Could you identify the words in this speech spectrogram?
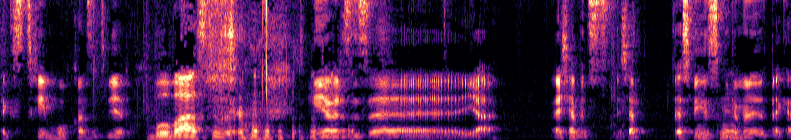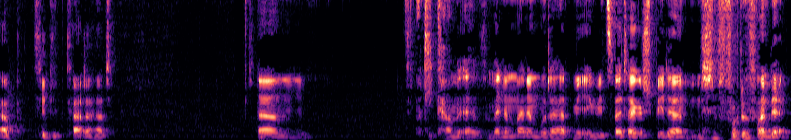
extrem hoch konzentriert. Wo warst du? Nee, aber das ist, äh, ja. Ich habe jetzt, ich habe, deswegen ist es gut, Okay. wenn man eine Backup-Kreditkarte hat. Ähm, und die kam, äh, meine, meine Mutter hat mir irgendwie zwei Tage später ein Foto von der,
